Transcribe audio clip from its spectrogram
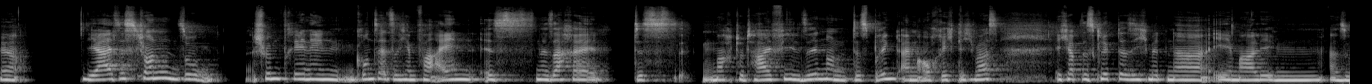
Ja. Ja, es ist schon so Schwimmtraining grundsätzlich im Verein ist eine Sache, das macht total viel Sinn und das bringt einem auch richtig was. Ich habe das Glück, dass ich mit einer ehemaligen, also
